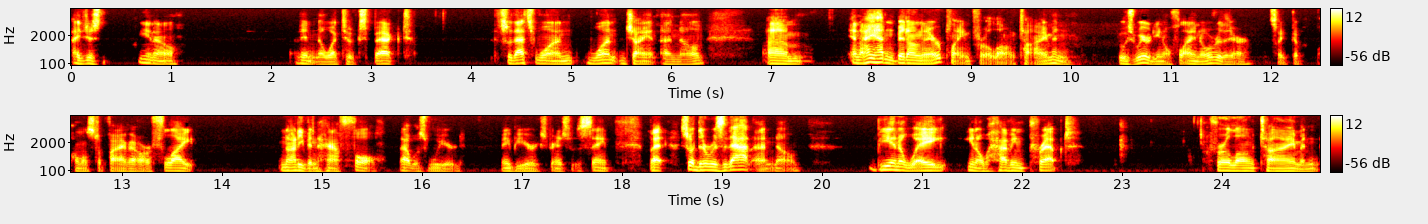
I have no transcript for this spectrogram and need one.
I just you know I didn't know what to expect. So that's one one giant unknown. Um, and I hadn't been on an airplane for a long time, and it was weird, you know, flying over there. It's like a, almost a five-hour flight, not even half full. That was weird. Maybe your experience was the same, but so there was that unknown. Being away, you know, having prepped for a long time and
